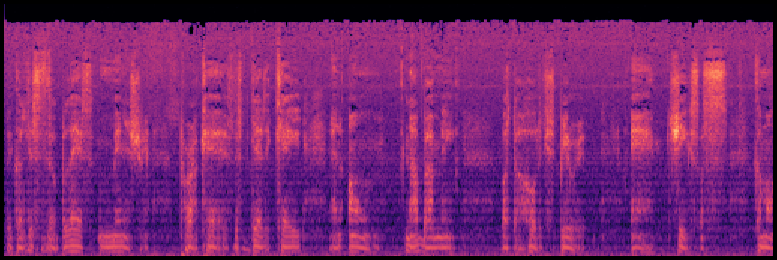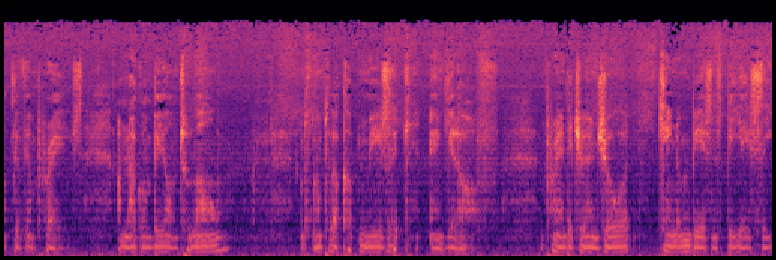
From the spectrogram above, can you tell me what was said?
Because this is a blessed ministry podcast. It's dedicated and owned, not by me, but the Holy Spirit and Jesus. Come on, give him praise. I'm not going to be on too long. I'm just going to play a couple music and get off. I'm praying that you enjoyed Kingdom Business BAC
